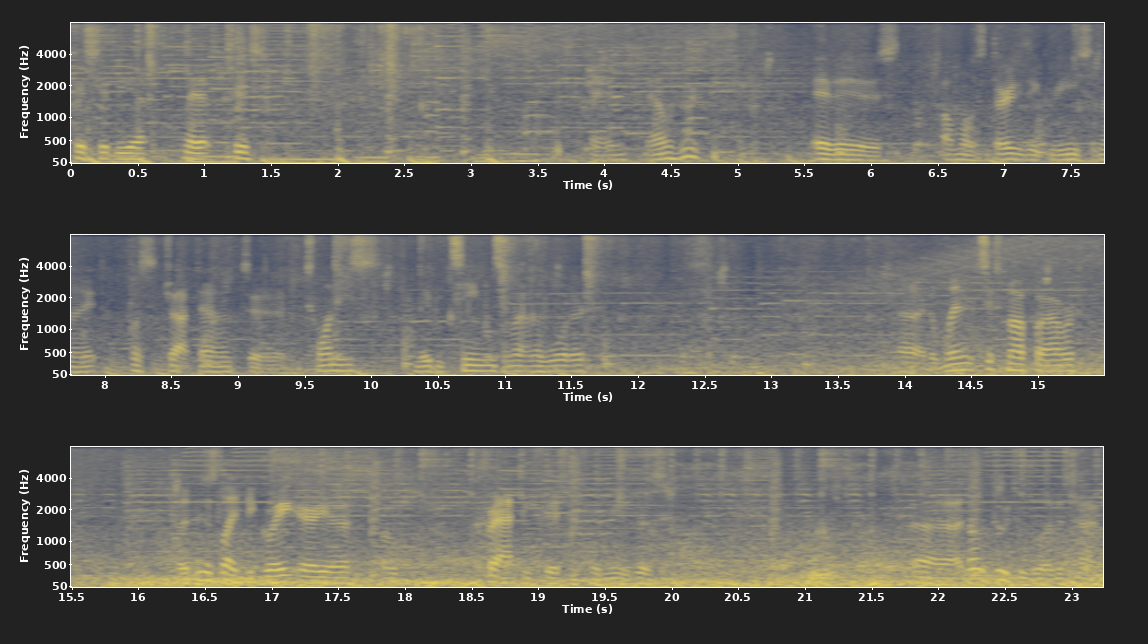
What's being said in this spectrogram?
Chris hit me up. Met up Chris. It is almost 30 degrees tonight. Supposed to drop down to 20s, maybe teens around the water. Uh, the wind six miles per hour. But this is like the gray area of crappie fishing for me because uh, I don't do too well this time.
